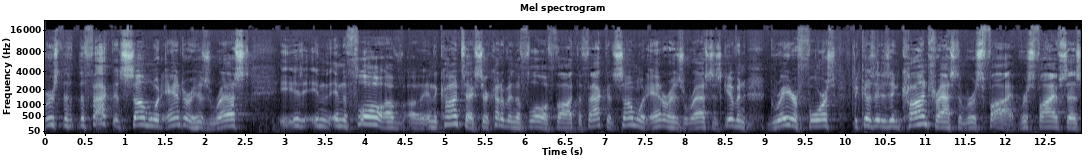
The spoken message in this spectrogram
First, the, the fact that some would enter his rest in, in the flow of, uh, in the context, they're kind of in the flow of thought. The fact that some would enter his rest is given greater force because it is in contrast to verse 5. Verse 5 says,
